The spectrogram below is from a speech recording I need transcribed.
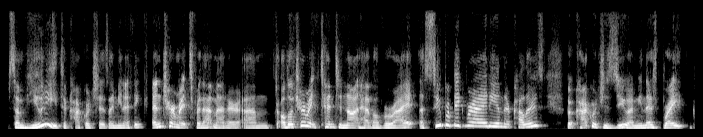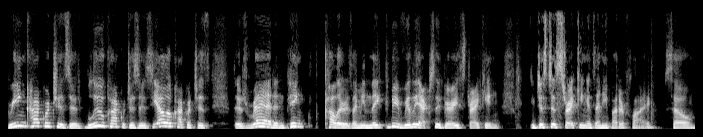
some beauty to cockroaches. I mean, I think, and termites for that matter, um, although termites tend to not have a variety, a super big variety in their colors, but cockroaches do. I mean, there's bright green cockroaches, there's blue cockroaches, there's yellow cockroaches, there's red and pink colors. I mean, they can be really actually very striking just as striking as any butterfly. So,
